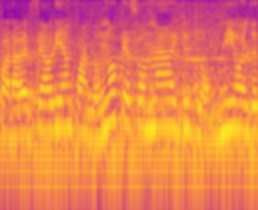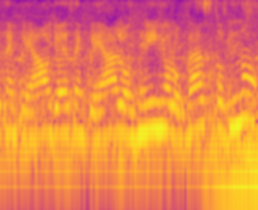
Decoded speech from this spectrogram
para ver si abrían cuando no, que son nada, yo, yo mío, el desempleado, yo desempleada, los niños, los gastos, no.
